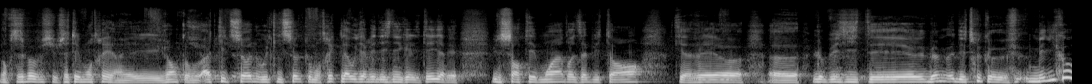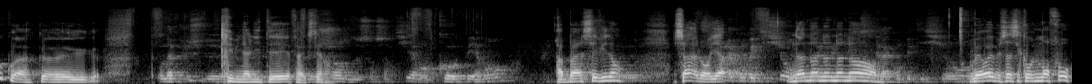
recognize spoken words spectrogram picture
Donc ça c'est pas possible, c'était montré. Hein. Il y a des gens comme Atkinson ou Wilkinson qui ont montré que là où il y avait des inégalités, il y avait une santé moindre des habitants, qu'il y avait euh, euh, l'obésité, même des trucs euh, médicaux quoi. On a plus de criminalité, enfin etc. chances de s'en sortir en coopérant. Ah ben c'est évident. Ça alors il y a. La compétition, non non non non non. La compétition. Mais ouais mais ça c'est complètement faux.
